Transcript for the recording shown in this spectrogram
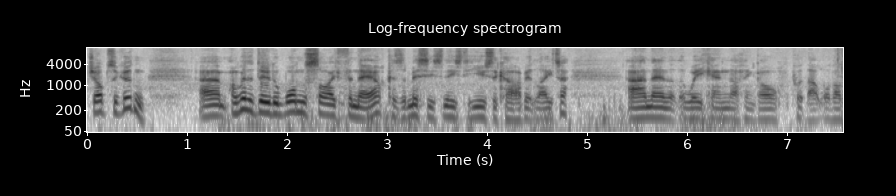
job's a good. Um, I'm going to do the one side for now because the missus needs to use the car a bit later. And then at the weekend I think I'll put that one on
